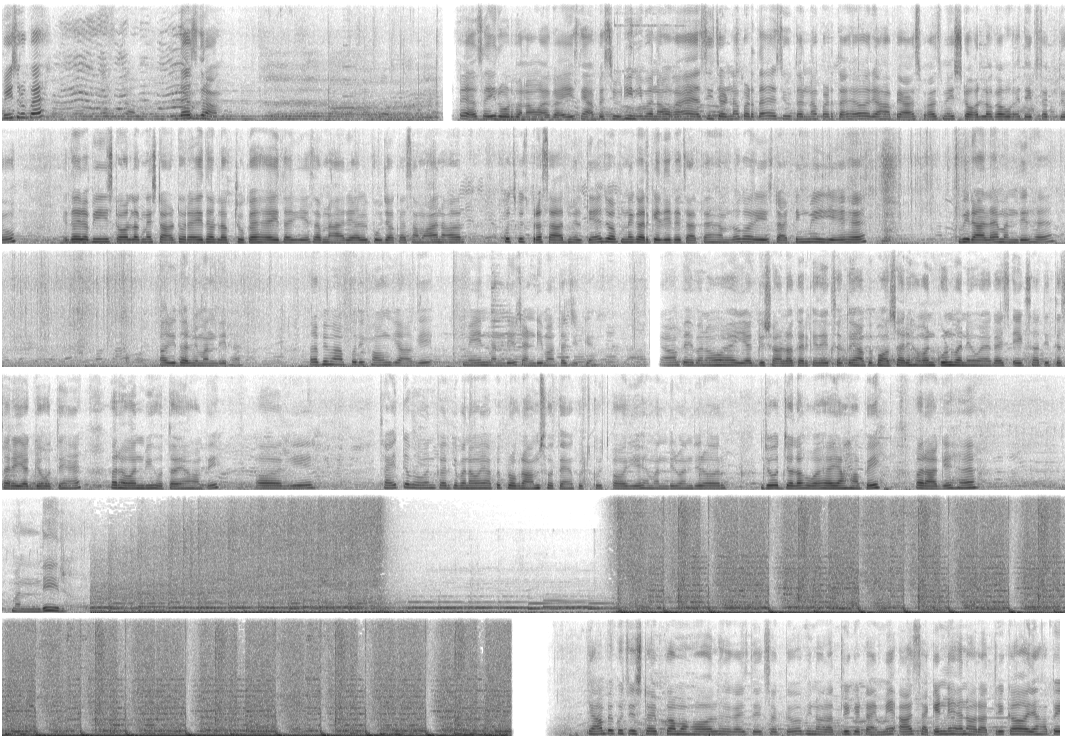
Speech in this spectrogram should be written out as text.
बीस रुपये दस ग्राम। पे ऐसा ही रोड बना हुआ है गाइस यहाँ पे सीढ़ी नहीं बना हुआ है, ऐसे ही चढ़ना पड़ता है, ऐसे ही उतरना पड़ता है और यहाँ पे आसपास में स्टॉल लगा हुआ है, देख सकते हो। इधर अभी स्टॉल लगने स्टार्ट हो रहा है, इधर लग चुका है, इधर ये सब नारियल, पूजा का सामान और कुछ कुछ प्रसाद मिलते हैं जो अपने घर के लिए ले जाते हैं हम लोग और ये स्टार्टिंग में ये है, विरालय मंदिर है और इधर भी मंदिर है। और अभी मैं आपको दिखाऊँगी आगे मेन मंदिर चंडी माता जी के। यहाँ पे बना हुआ है यज्ञशाला करके देख सकते हो। यहाँ पे बहुत सारे हवन कुंड बने हुए हैं गाइस एक साथ इतने सारे यज्ञ होते हैं और हवन भी होता है यहाँ पे। और ये साहित्य भवन करके बना हुआ है। यहाँ पे प्रोग्राम्स होते हैं कुछ कुछ और ये है मंदिर मंदिर और जोत जला हुआ है यहाँ पे। और आगे है मंदिर। यहाँ पे कुछ इस टाइप का माहौल है गाइस देख सकते हो। अभी नवरात्रि के टाइम में आज सेकेंड डे है नवरात्रि का और यहाँ पे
